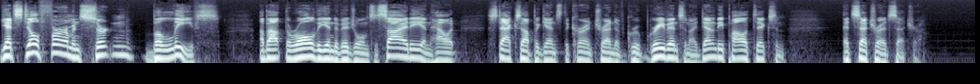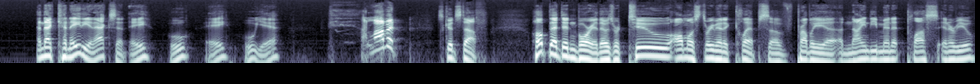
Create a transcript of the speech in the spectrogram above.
yet still firm in certain beliefs about the role of the individual in society and how it stacks up against the current trend of group grievance and identity politics and et cetera, et cetera. And that Canadian accent, eh? Ooh, eh? Ooh, yeah. I love it. It's good stuff. Hope that didn't bore you. Those were two almost three minute clips of probably a, a 90 minute plus interview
